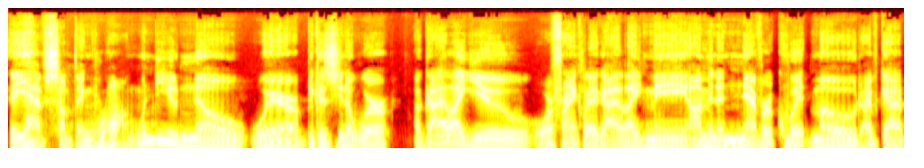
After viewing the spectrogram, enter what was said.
that you have something wrong? When do you know where? Because you know we're a guy like you, or frankly, a guy like me. I'm in a never quit mode. I've got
